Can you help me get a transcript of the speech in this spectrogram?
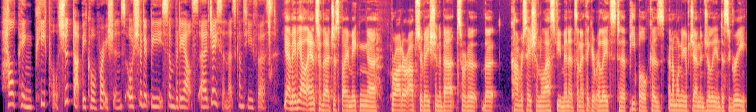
helping people? Should that be corporations or should it be somebody else? Uh, Jason, let's come to you first. Yeah, maybe I'll answer that just by making a broader observation about sort of the conversation in the last few minutes, and I think it relates to people because, and I'm wondering if Jen and Gillian disagree.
